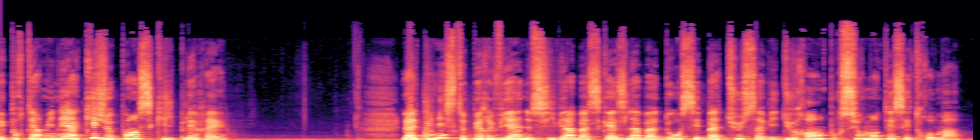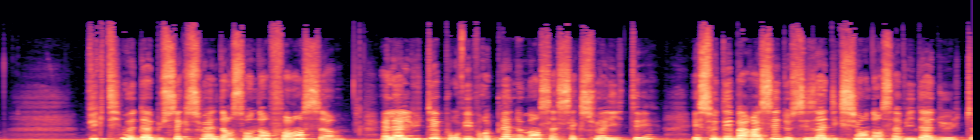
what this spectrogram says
et pour terminer à qui je pense qu'il plairait? L'alpiniste péruvienne Silvia Vasquez Lavado s'est battue sa vie durant pour surmonter ses traumas. Victime d'abus sexuels dans son enfance, elle a lutté pour vivre pleinement sa sexualité et se débarrasser de ses addictions dans sa vie d'adulte.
